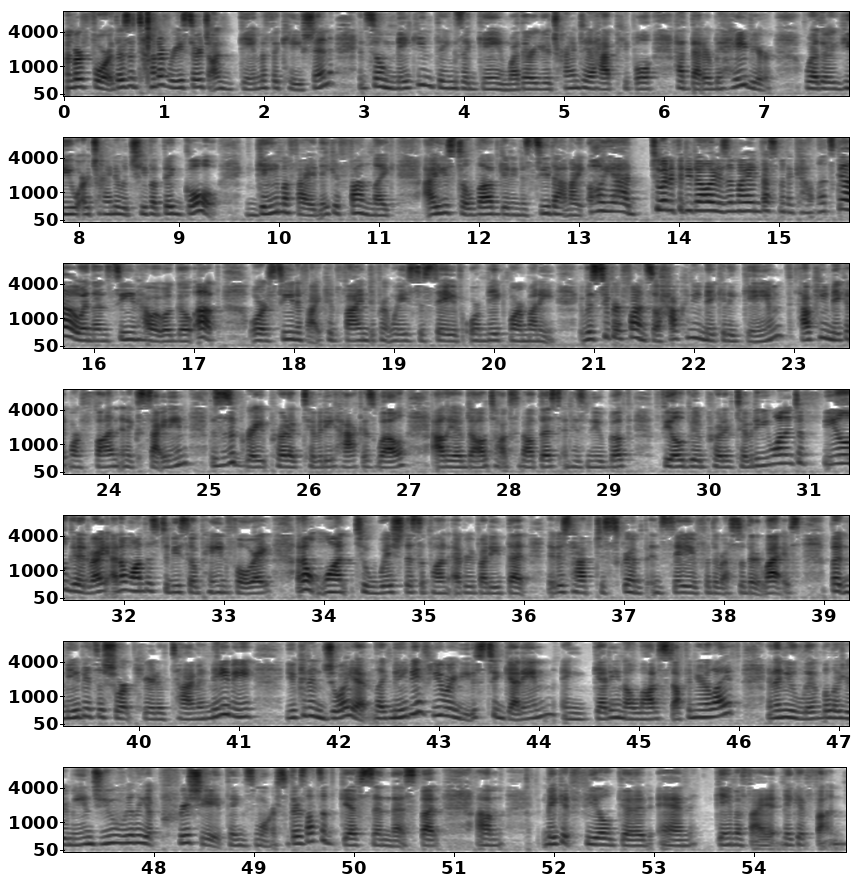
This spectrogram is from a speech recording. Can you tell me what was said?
Number four, there's a ton of research on gamification. And so making things a game, whether you're trying to have people have better behavior, whether you are trying to achieve a big goal, gamify it, make it fun. Like I used to love getting to see that money. Oh yeah, $250 in my investment account. Let's go. And then seeing how it would go up or seeing if I could find different ways to save or make more money. It was super fun. So how can you make it a game? How can you make it more fun and exciting? This is a great productivity hack as well. Ali Abdaal talks about this in his new book, Feel Good productivity. You want it to feel good, right? I don't want this to be so painful, right? I don't want to wish this upon everybody that they just have to scrimp and save for the rest of their lives. But maybe it's a short period of time and maybe you can enjoy it. Like maybe if you were used to getting and getting a lot of stuff in your life and then you live below your means, you really appreciate things more. So there's lots of gifts in this, but um, make it feel good and gamify it, make it fun.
